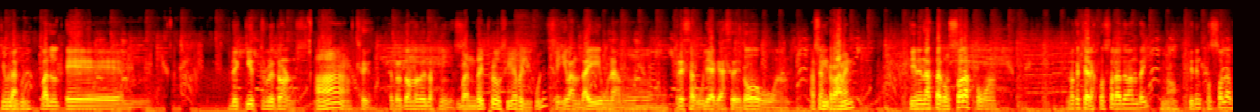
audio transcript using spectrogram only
¿Qué La- película? Battle- eh, The Kid Returns. Ah, Sí, el retorno de los niños. Bandai producía películas. Sí, Bandai es una, una empresa culia que hace de todo, weón. Hacen Sí. ramen. Tienen hasta consolas, weón. ¿No cachai las consolas de Bandai? No. Tienen consolas.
